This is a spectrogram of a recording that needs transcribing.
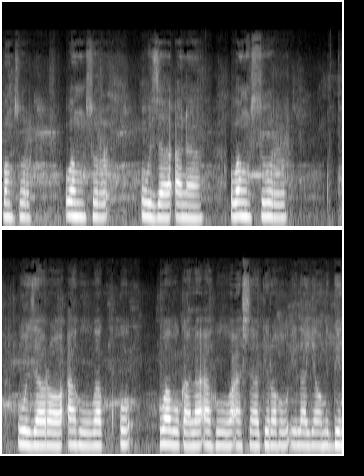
Wangsur wangsur uzaana wangsur wuzara'ahu wa wa wukala'ahu wa asakirahu ila yaumiddin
